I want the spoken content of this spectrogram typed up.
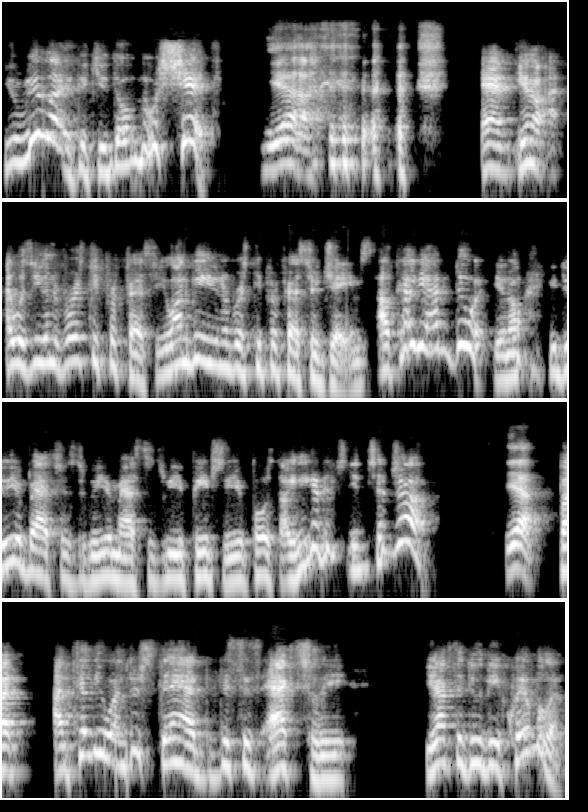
you realize that you don't know shit. Yeah. and you know, I was a university professor. You want to be a university professor, James? I'll tell you how to do it. You know, you do your bachelor's degree, your master's degree, your PhD, your postdoc, and you get a, it's a job. Yeah. But until you understand this is actually, you have to do the equivalent.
